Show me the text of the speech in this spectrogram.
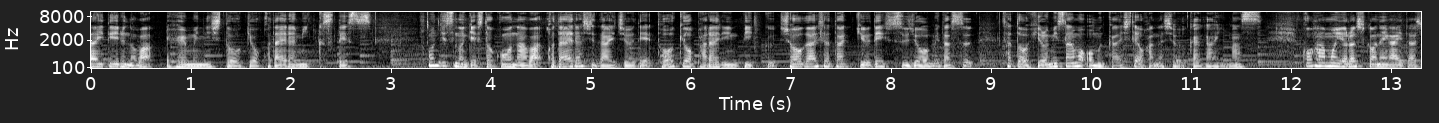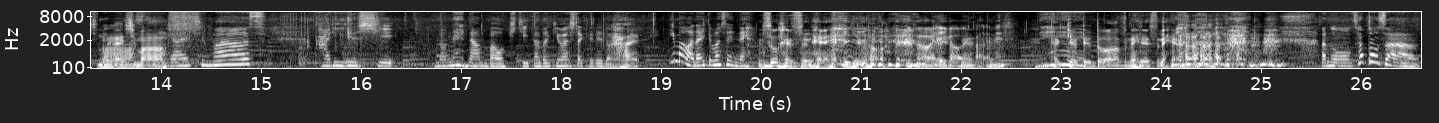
だいているのは FM 西東京小平ミックスです本日のゲストコーナーは小平市在住で東京パラリンピック障害者卓球で出場を目指す佐藤博美さんをお迎えしてお話を伺います後半もよろしくお願いいたしますお願いしますお願いします。かりゆしのねナンバーをお聞きいただきましたけれども、はい今は泣いてませんね。そうですね今は今は笑顔だからねねえ卓球やってると危ないですね。あの佐藤さん。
